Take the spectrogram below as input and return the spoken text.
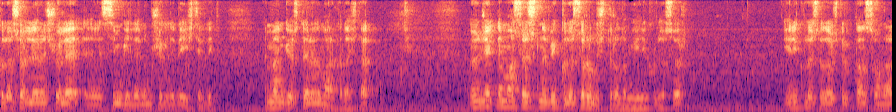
klasörlerin şöyle e, simgelerini bu şekilde değiştirdik. Hemen gösterelim arkadaşlar. Öncelikle masa üstünde bir klasör oluşturalım yeni klasör. Yeni klasör oluşturduktan sonra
